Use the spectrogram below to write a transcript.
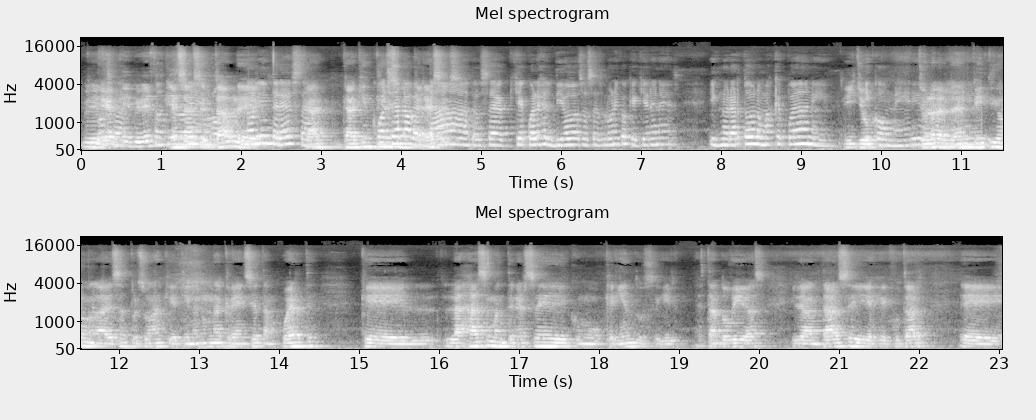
Vivir, O sea, vivir tranquilo. Es no- aceptable. no le interesa. Cada, cada quien cuál tiene sea la intereses. verdad, o sea, qué- cuál es el Dios, o sea, lo único que quieren es ignorar todo lo más que puedan y, Y yo, y comer. Y yo la verdad envidio a esas personas que tienen una creencia tan fuerte que las hace mantenerse como queriendo seguir estando vivas y levantarse y ejecutar eh,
